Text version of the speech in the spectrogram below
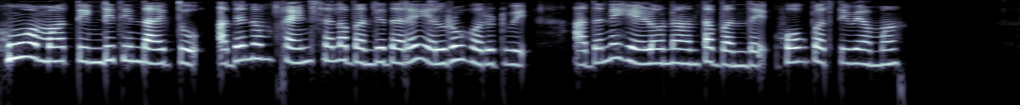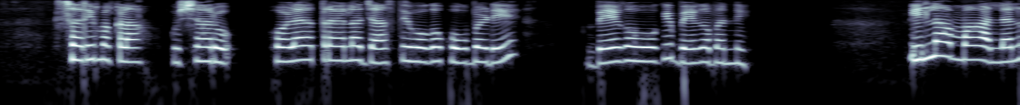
ಹ್ಞೂ ಅಮ್ಮ, ತಿಂಡಿ ತಿಂದಾಯ್ತು. ಅದೇ ನಮ್ಮ ಫ್ರೆಂಡ್ಸ್ ಎಲ್ಲ ಬಂದಿದ್ದಾರೆ ಎಲ್ಲರೂ ಹೊರಟ್ವಿ. ಅದನ್ನೇ ಹೇಳೋಣ ಅಂತ ಬಂದೆ. ಹೋಗಿ ಬರ್ತೀವಿ ಅಮ್ಮ. ಸರಿ ಮಕ್ಕಳ ಹುಷಾರು. ಹೊಳೆ ಹತ್ರ ಎಲ್ಲ ಜಾಸ್ತಿ ಹೋಗಕ್ಕೆ ಹೋಗಬೇಡಿ. ಬೇಗ ಹೋಗಿ, ಬೇಗ ಬನ್ನಿ. ಇಲ್ಲ ಅಮ್ಮ, ಅಲ್ಲೆಲ್ಲ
